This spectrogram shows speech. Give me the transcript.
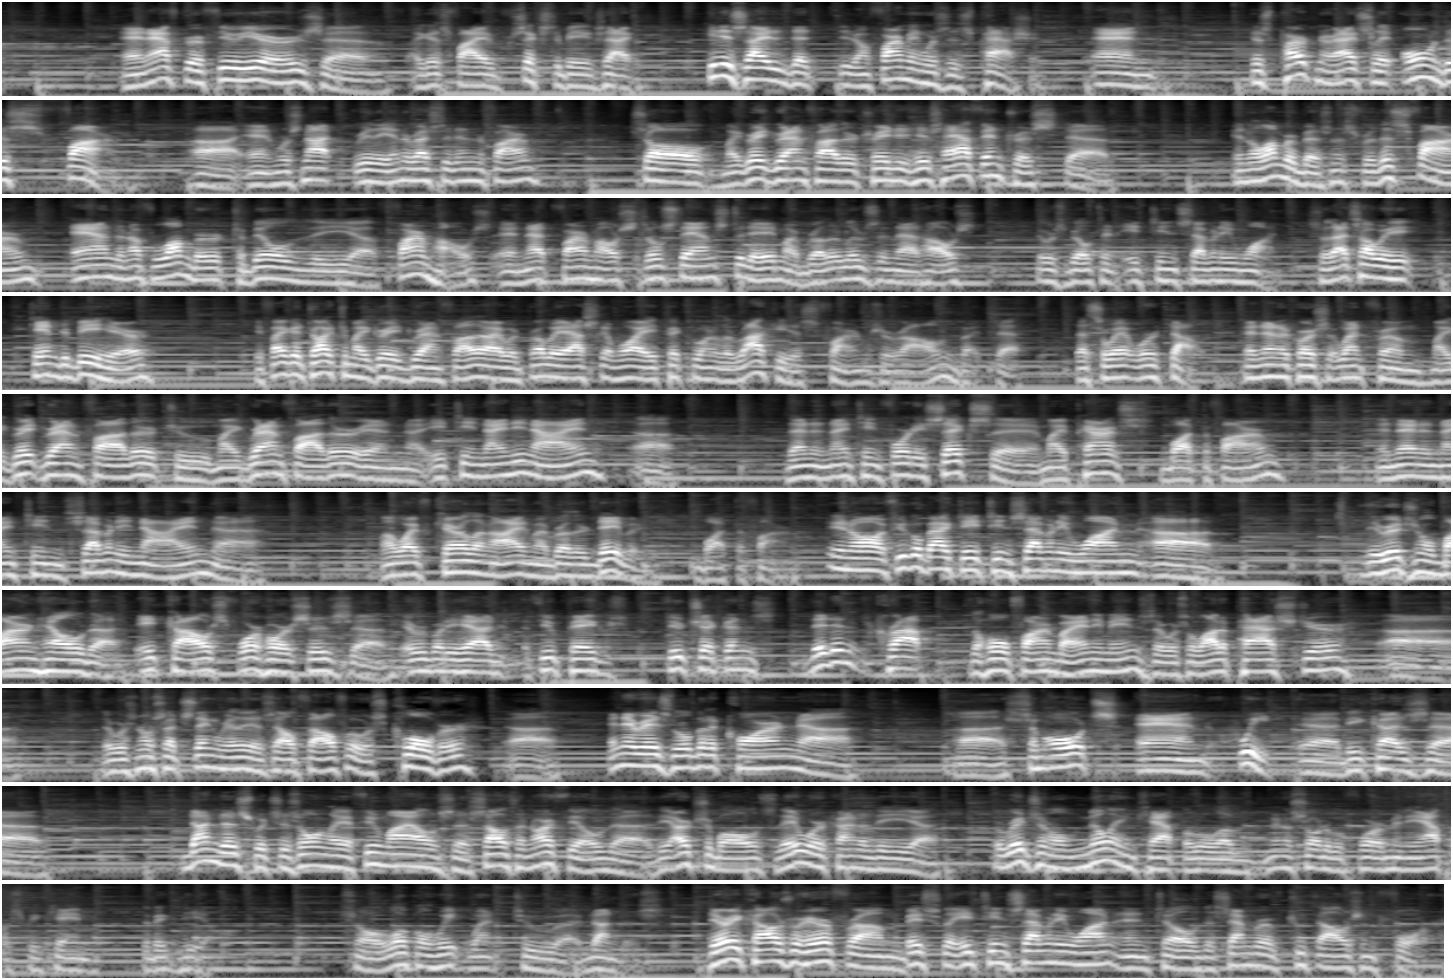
And after a few years, uh, I guess five, six to be exact, he decided that you know farming was his passion. And his partner actually owned this farm uh, and was not really interested in the farm. So my great grandfather traded his half interest uh, in the lumber business for this farm and enough lumber to build the uh, farmhouse. And that farmhouse still stands today. My brother lives in that house. It was built in 1871. So that's how we came to be here. If I could talk to my great grandfather, I would probably ask him why he picked one of the rockiest farms around, but uh, that's the way it worked out. And then, of course, it went from my great grandfather to my grandfather in uh, 1899. Uh, then in 1946, uh, my parents bought the farm. And then in 1979, uh, my wife Carol and I and my brother David bought the farm. You know, if you go back to 1871, uh, the original barn held uh, eight cows, four horses. Uh, everybody had a few pigs, a few chickens. They didn't crop the whole farm by any means. There was a lot of pasture. There was no such thing really as alfalfa, it was clover. Uh, and they raised a little bit of corn, uh, uh, some oats, and wheat uh, because uh, Dundas, which is only a few miles uh, south of Northfield, the Archibalds, they were kind of the original milling capital of Minnesota before Minneapolis became the big deal. So local wheat went to Dundas. Dairy cows were here from basically 1871 until December of 2004.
